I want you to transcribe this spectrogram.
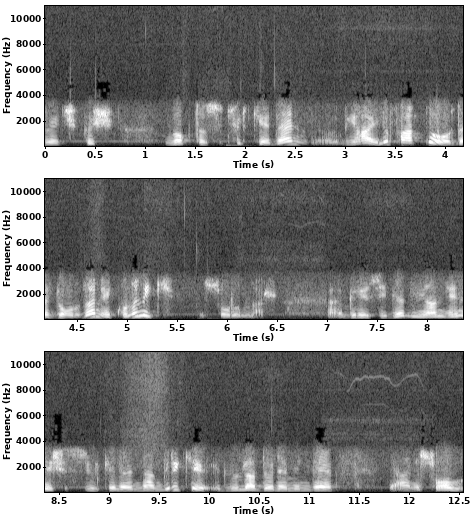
ve çıkış noktası Türkiye'den bir hayli farklı. Orada doğrudan ekonomik sorunlar. Yani Brezilya dünyanın en eşitsiz ülkelerinden biri ki Lula döneminde yani sol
